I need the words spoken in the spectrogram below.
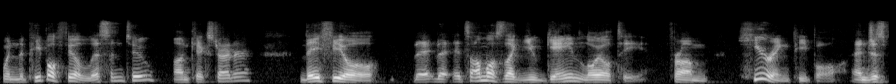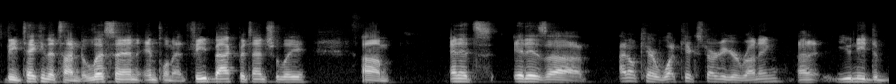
When the people feel listened to on kickstarter they feel that, that it's almost like you gain loyalty from hearing people and just be taking the time to listen implement feedback potentially. Um, and it's it is uh i don't care what kickstarter you're running uh, you need to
